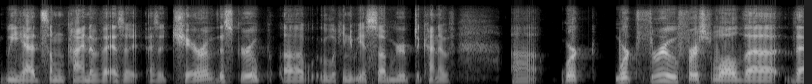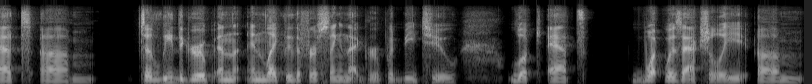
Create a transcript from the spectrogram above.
we had some kind of as a as a chair of this group. Uh, looking to be a subgroup to kind of uh, work work through first of all the that um, to lead the group, and and likely the first thing in that group would be to look at what was actually um,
